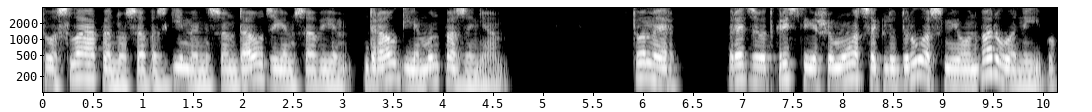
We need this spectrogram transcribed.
to slēpa no savas ģimenes un daudziem saviem draugiem un paziņām Tomēr, redzot kristiešu mocekļu drosmi un varonību,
